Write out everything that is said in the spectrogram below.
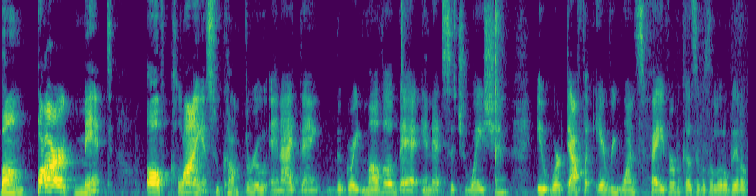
bombardment of clients who come through and I thank the great mother that in that situation it worked out for everyone's favor because it was a little bit of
